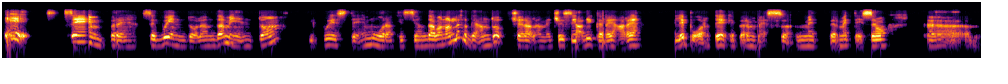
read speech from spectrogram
E sempre seguendo l'andamento di queste mura che si andavano allargando, c'era la necessità di creare le porte che permesso, me, permettessero eh,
